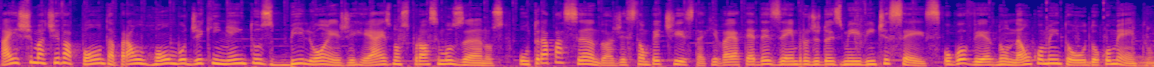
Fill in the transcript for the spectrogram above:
A estimativa aponta para um rombo de 500 bilhões de reais nos próximos anos, ultrapassando a gestão petista, que vai até dezembro de 2026. O governo não comentou o documento.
